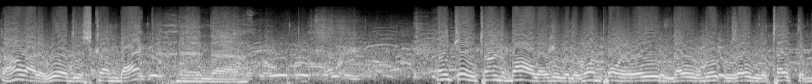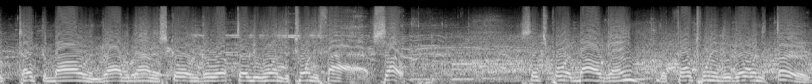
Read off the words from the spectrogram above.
All righty, we'll just come back and uh, 40. Turned the ball over with a one-point lead, and Old Brook was able to take the take the ball and drive it down and score and go up 31 to 25. So, six-point ball game. With 4:20 to go in the third.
